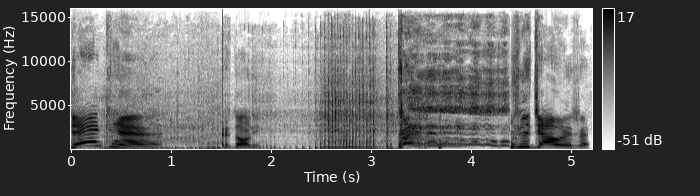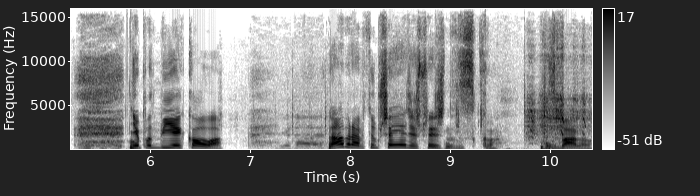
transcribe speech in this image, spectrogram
Pięknie! Pierdoli. Wiedziałem, że nie podbije koła. Dobra, tu przejedziesz przecież no, z, z baną.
